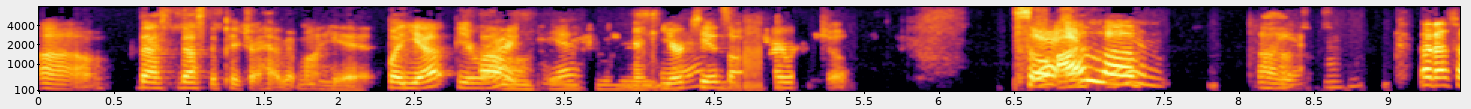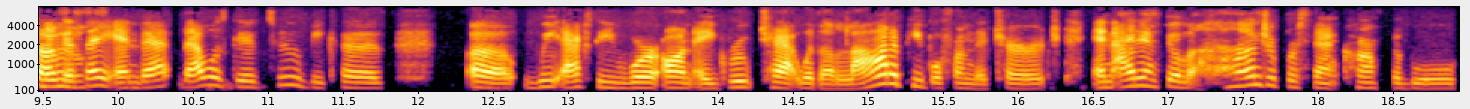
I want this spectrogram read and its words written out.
uh, that's that's the picture I have in my head. But yep, you're oh, right. Yeah, your yeah. kids are biracial. So yeah, I love. And, oh uh-huh. yeah. Mm-hmm. No, that's what no, I was gonna say, and that that was good too because uh, we actually were on a group chat with a lot of people from the church, and I didn't feel a 100% comfortable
